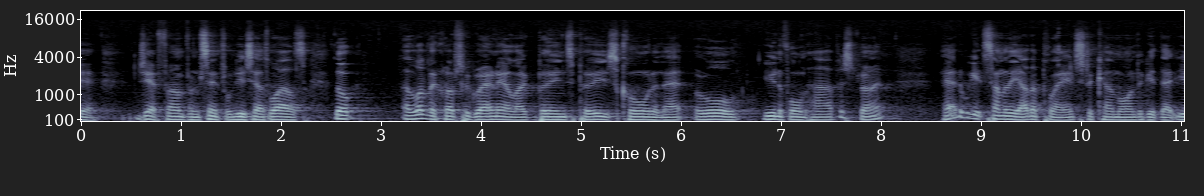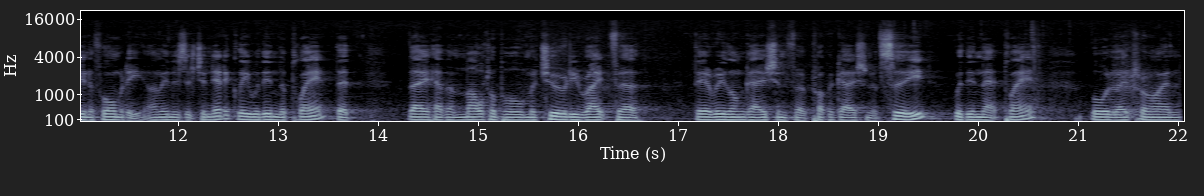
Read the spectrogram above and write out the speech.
Yeah. Jeff Farm from Central New South Wales. Look, a lot of the crops we grow now, like beans, peas, corn, and that, are all uniform harvest, right? How do we get some of the other plants to come on to get that uniformity? I mean, is it genetically within the plant that they have a multiple maturity rate for their elongation for propagation of seed within that plant? Or do they try and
